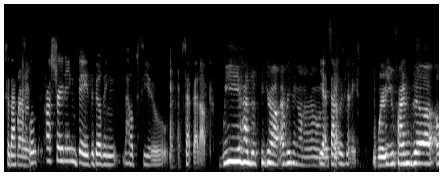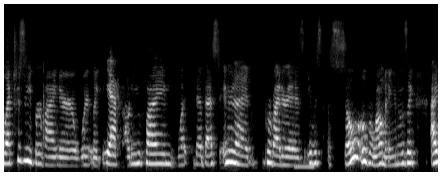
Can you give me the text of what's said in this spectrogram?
So that's Right. a little bit frustrating. They, the building helps you set that up. We had to figure out everything on our own. Yeah, It's that like, was nice. where do you find the electricity provider? Where like Yeah. how do you find what the best internet provider is? It was so overwhelming. And it was like, I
